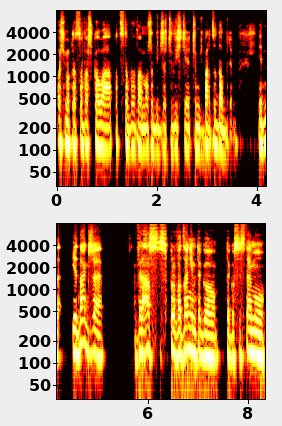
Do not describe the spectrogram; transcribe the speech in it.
ośmioklasowa szkoła podstawowa może być rzeczywiście czymś bardzo dobrym. Jedna, jednakże wraz z wprowadzaniem tego, tego systemu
